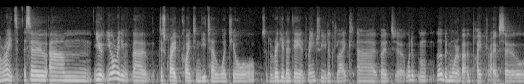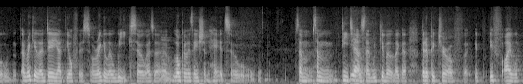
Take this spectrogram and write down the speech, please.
All right. So um, you, you already uh, described quite in detail what your sort of regular day at Raintree looked like, uh, but uh, what a, little bit more about Pipedrive. So a regular day at the office or regular week. So as a Mm. localization head. So some some details Yeah. that would give a like a better picture of uh, if if I would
